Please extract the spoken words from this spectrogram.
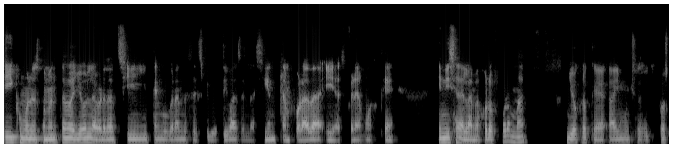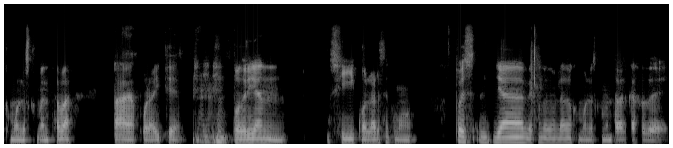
Sí, como les comentaba yo, la verdad sí tengo grandes expectativas de la siguiente temporada y esperemos que inicie de la mejor forma. Yo creo que hay muchos equipos, como les comentaba, ah, por ahí que podrían sí colarse como, pues ya dejando de un lado, como les comentaba, el caso de,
